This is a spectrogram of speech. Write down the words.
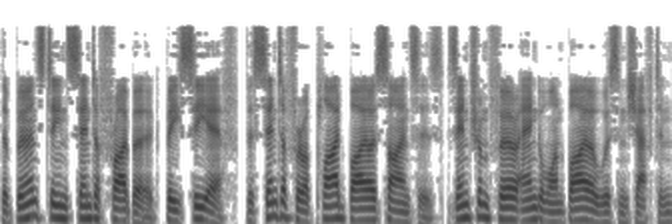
the Bernstein Center Freiburg (BCF), the Center for Applied Biosciences Zentrum für Angewandte Biowissenschaften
